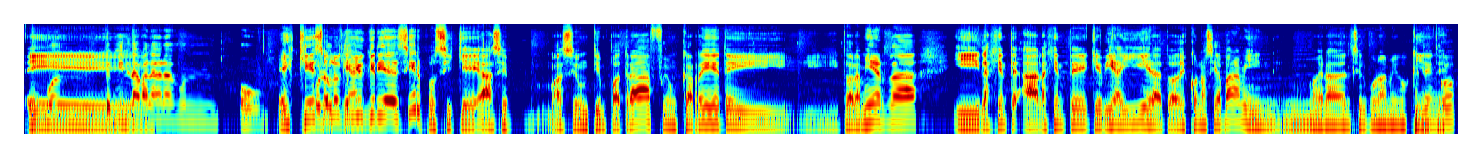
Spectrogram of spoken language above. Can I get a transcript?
Eh, Termina la palabra con... o- Es que eso es lo que yo quería decir, pues sí que hace, hace un tiempo atrás fue un carrete y, y toda la mierda. Y la gente, a la gente que vi ahí era toda desconocida para mí, no era del círculo de amigos que Miente. tengo.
